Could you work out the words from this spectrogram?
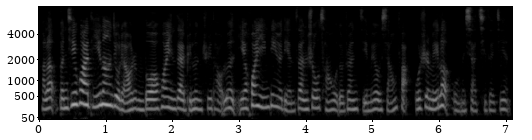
好了，本期话题呢就聊这么多，欢迎在评论区讨论，也欢迎订阅、点赞、收藏我的专辑。没有想法，我是梅乐，我们下期再见。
